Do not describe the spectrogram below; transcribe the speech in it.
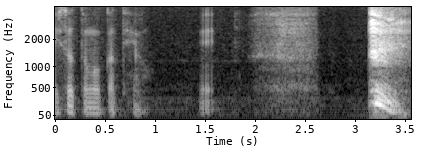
있었던 것 같아요. 예.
